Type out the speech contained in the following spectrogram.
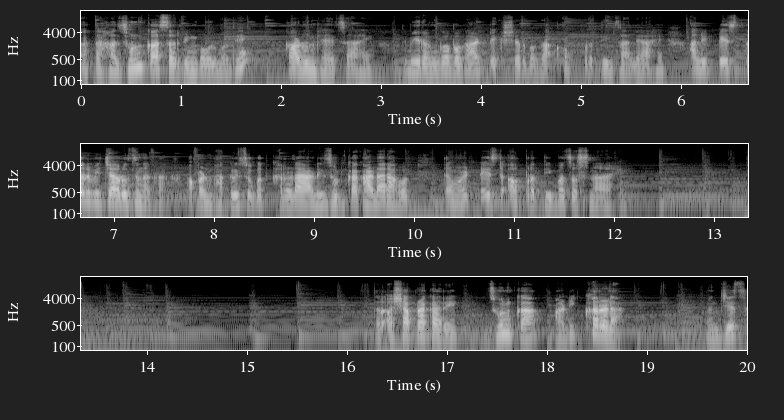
आता हा झुणका सर्विंग बाउलमध्ये काढून घ्यायचा आहे. तुम्ही रंग बघा टेक्स्चर बघा अप्रतिम झाले आहे. आणि टेस्ट तर विचारूच नका. आपण भाकरीसोबत खरडा आणि झुणका खाणार आहोत त्यामुळे टेस्ट अप्रतिमच असणार आहे. तर अशा प्रकारे झुणका आणि खरडा म्हणजेच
